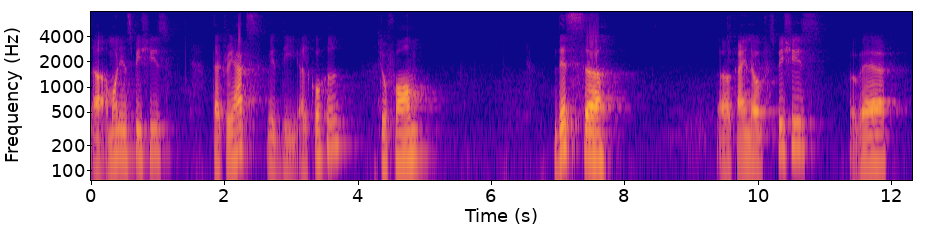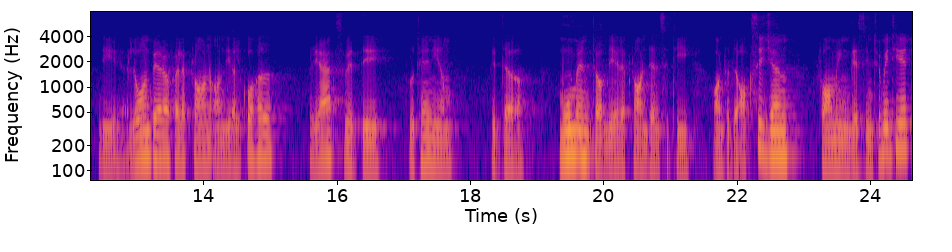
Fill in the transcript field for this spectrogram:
uh, ammonium species that reacts with the alcohol to form this uh, uh, kind of species where the lone pair of electron on the alcohol reacts with the ruthenium with the movement of the electron density onto the oxygen forming this intermediate.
